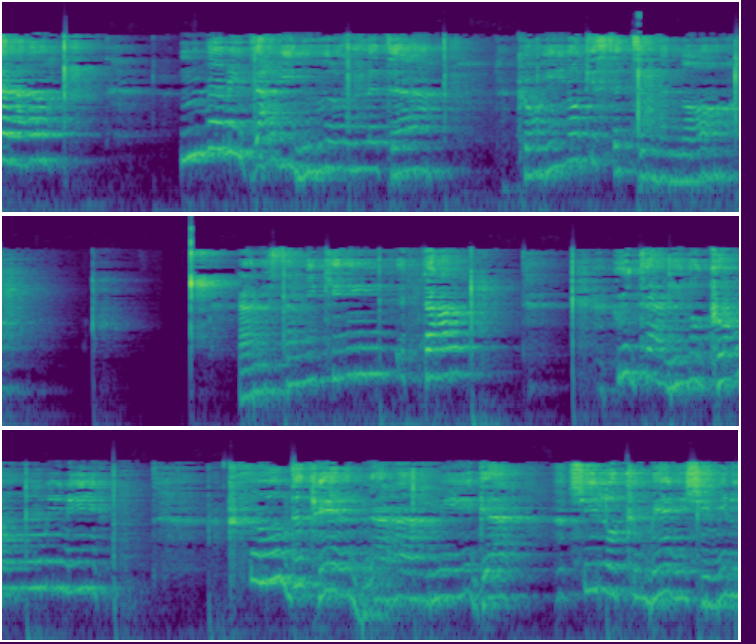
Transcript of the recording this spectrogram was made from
ら涙に濡れた恋の季節なの。何さに消えた二人の恋にこんだけ涙白く目にしみる。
